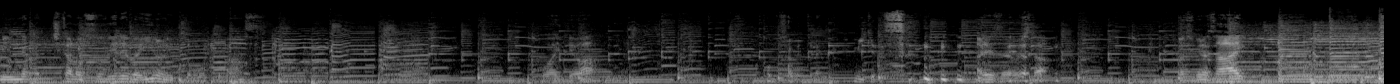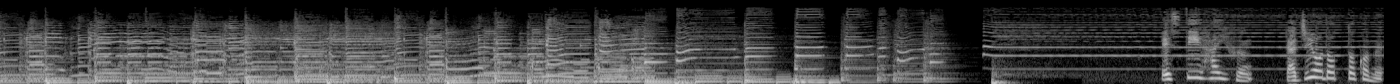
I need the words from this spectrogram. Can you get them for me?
みんなが力を注げればいいのにと思ってます。お相手は三池です。ありがとうございました。おやすみなさい。ST-radio.com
